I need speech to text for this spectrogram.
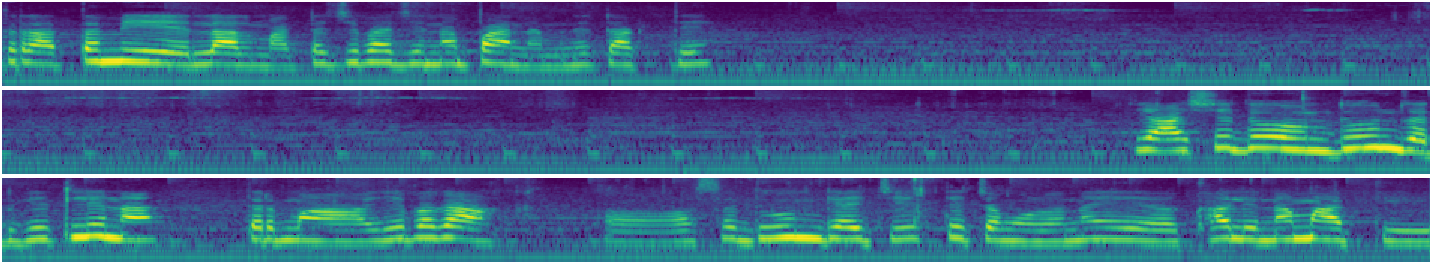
तर आता मी लाल माटाची भाजी ना पाण्यामध्ये टाकते. हे अशी धुवून धुवून जर घेतली ना तर मग हे बघा असं धुवून घ्यायची. त्याच्यामुळं ना खाली ना माती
